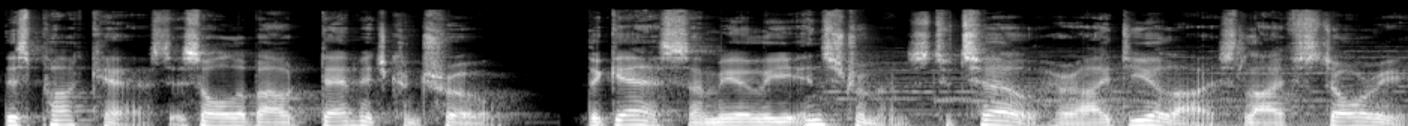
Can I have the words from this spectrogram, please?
this podcast is all about damage control. The guests are merely instruments to tell her idealized life story.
